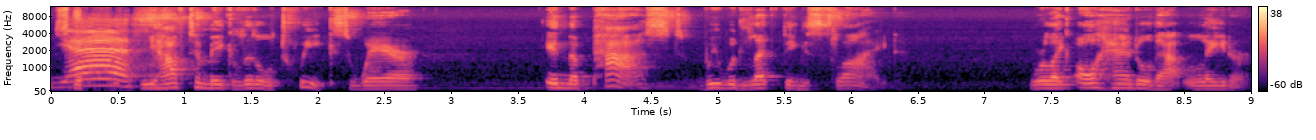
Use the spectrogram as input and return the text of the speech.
So we have to make little tweaks where in the past we would let things slide. We're like, I'll handle that later,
